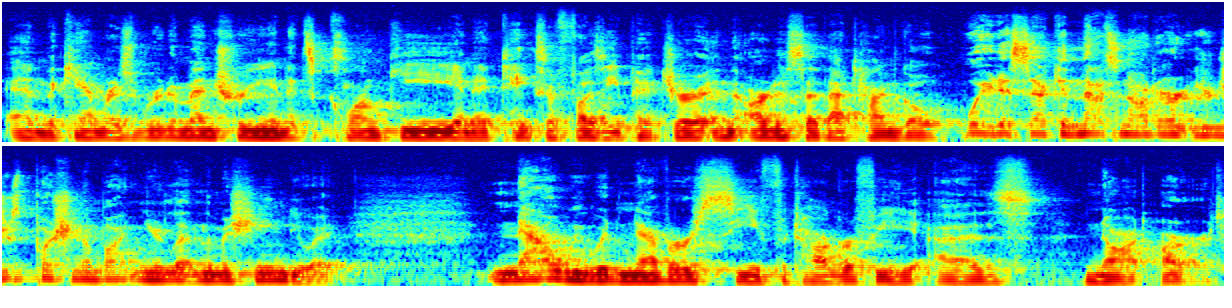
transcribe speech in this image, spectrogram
and the camera is rudimentary and it's clunky and it takes a fuzzy picture and the artists at that time go wait a second that's not art you're just pushing a button you're letting the machine do it now we would never see photography as not art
